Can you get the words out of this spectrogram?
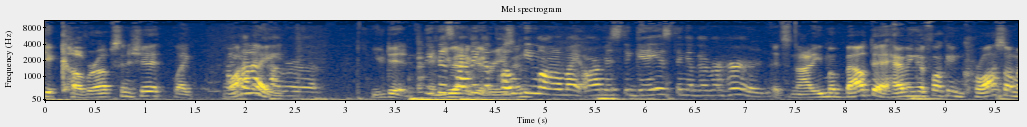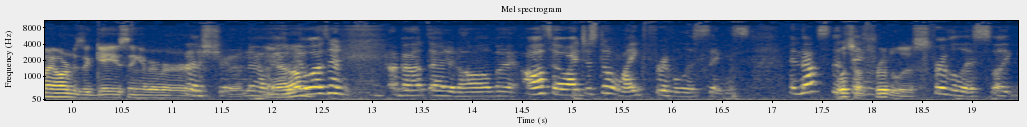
get cover-ups and shit. Like, I why? You did, Because you a having a reason. Pokemon on my arm is the gayest thing I've ever heard. It's not even about that. Having a fucking cross on my arm is the gayest thing I've ever heard. That's true. No, You it, know? it wasn't about that at all. But also, I just don't like frivolous things, and that's the What's thing. a frivolous? frivolous, like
